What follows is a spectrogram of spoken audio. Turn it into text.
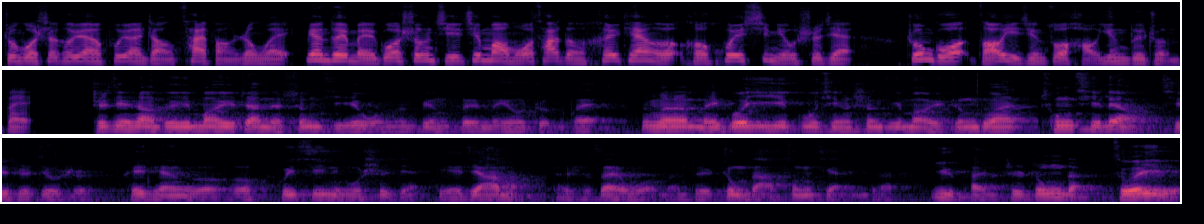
中国社科院副院长蔡昉认为，面对美国升级经贸摩擦等黑天鹅和灰犀牛事件，中国早已经做好应对准备。实际上，对于贸易战的升级，我们并非没有准备。那么，美国一意孤行升级贸易争端，充其量其实就是黑天鹅和灰犀牛事件叠加嘛。它是在我们对重大风险的预判之中的，所以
